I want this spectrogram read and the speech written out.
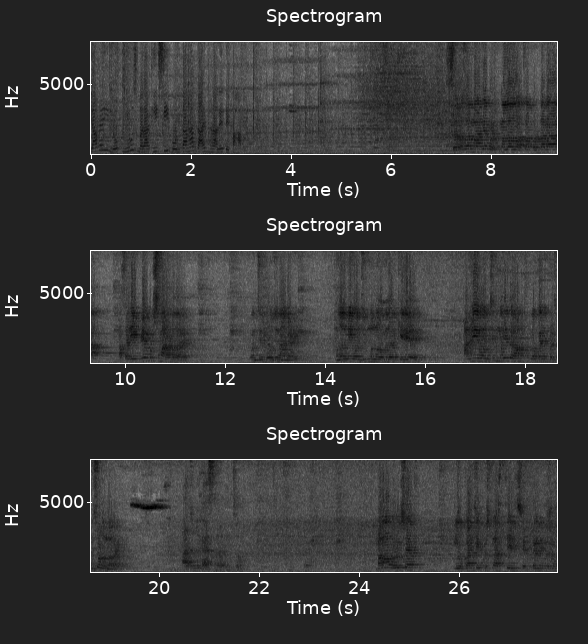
यावेळी लोक न्यूज मराठी सी बोलताना काय म्हणाले ते पहा. सर्वसामान्य प्रश्नाला वाचा पडणारा असा एकमेव पक्ष महाराष्ट्रात आहे. वंचित बहुजन आघाडी. म्हणून मी वंचित म्हणून उमेदवारी केली आहे. आणि मी वंचित मध्ये राहून लोकांनी प्रश्न सोडवणार आहे. अजून काय असणार आहे तुमचं? मला भविष्यात युवकांचे प्रश्न असतील शेतकऱ्यांचे प्रश्न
